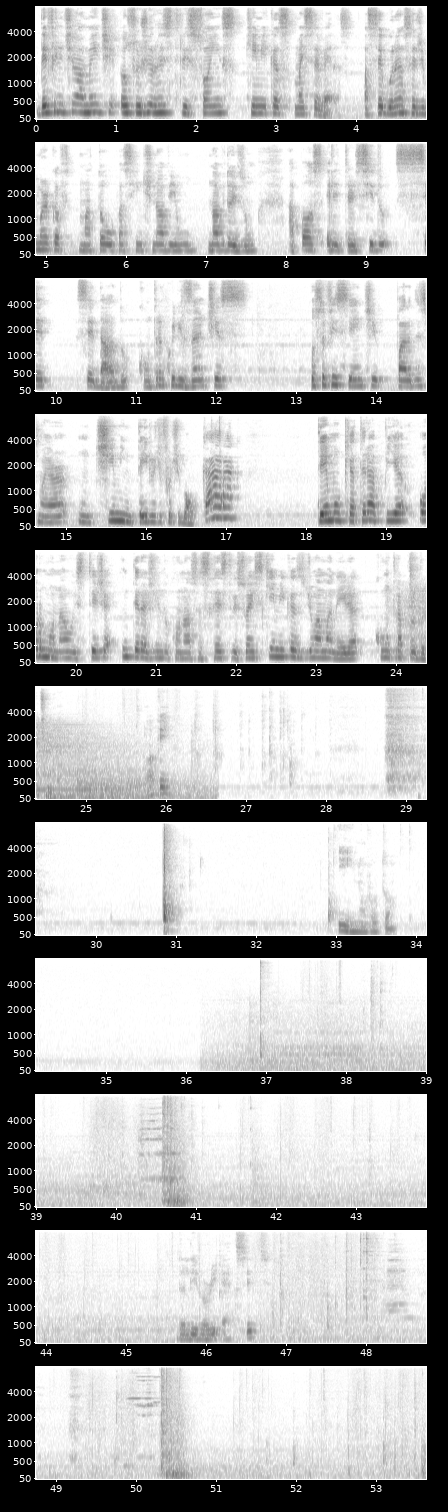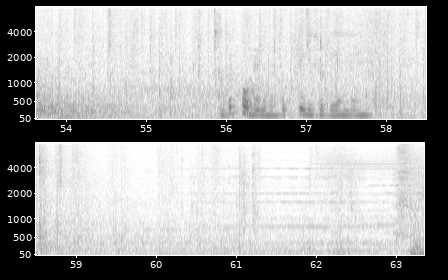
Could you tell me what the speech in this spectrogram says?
Definitivamente, eu sugiro restrições químicas mais severas. A segurança de Murkoff matou o paciente 91, 921 após ele ter sido sedado com tranquilizantes o suficiente para desmaiar um time inteiro de futebol. Caraca! Temo que a terapia hormonal esteja interagindo com nossas restrições químicas de uma maneira contraprodutiva. Okay. I Delivery exit. Tô com preguiça de ir andando.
